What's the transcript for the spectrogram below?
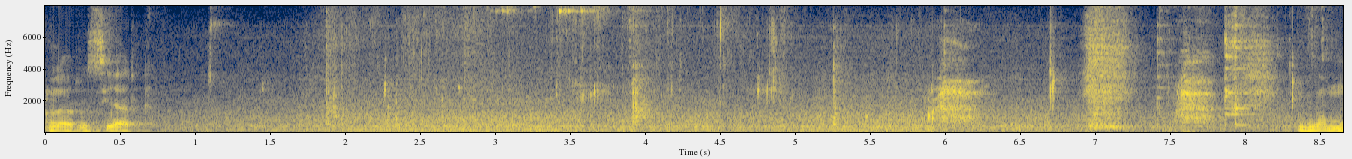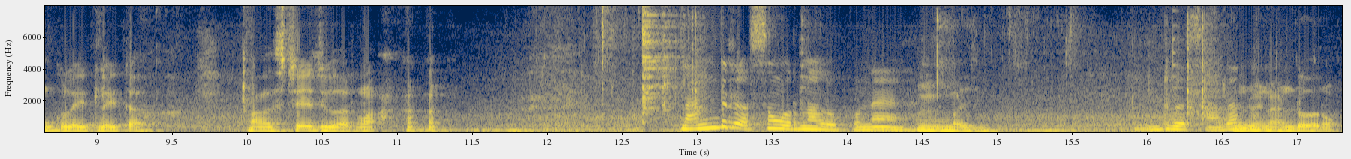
நல்லா ருசியாக இருக்கு. இப்போதான் மூக்கு லைட் லைட்டாக அவன் ஸ்டேஜுக்கு வரலாம் நண்டு ரசம் ஒரு நாள் வைப்போண்ணே நண்டு ரசம் அதான். நண்டு வரும்.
